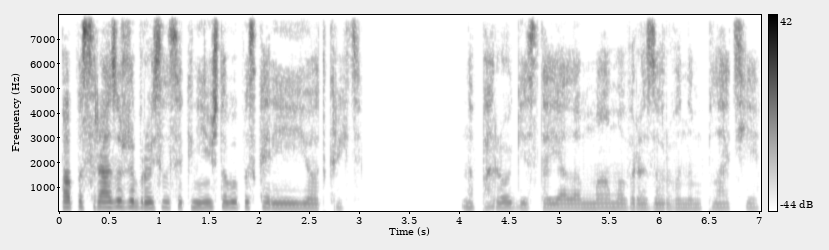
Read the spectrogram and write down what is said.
Папа сразу же бросился к ней, чтобы поскорее ее открыть. На пороге стояла мама в разорванном платье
